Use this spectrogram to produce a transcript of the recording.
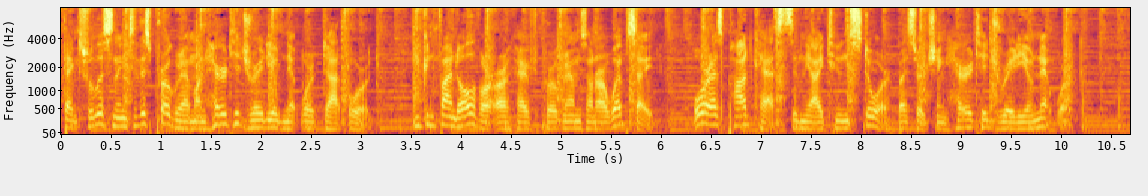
Thanks for listening to this program on heritageradionetwork.org. You can find all of our archived programs on our website or as podcasts in the iTunes Store by searching Heritage Radio Network.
